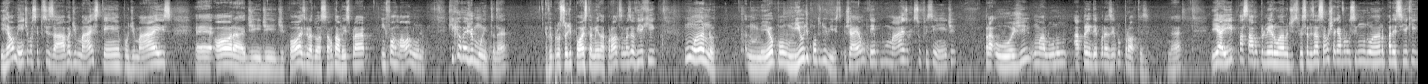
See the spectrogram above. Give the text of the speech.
E realmente você precisava de mais tempo, de mais é, hora de, de, de pós-graduação, talvez, para informar o aluno. O que, que eu vejo muito, né? Eu fui professor de pós também na prótese, mas eu via que um ano, no meu humilde ponto de vista, já é um tempo mais do que suficiente para hoje um aluno aprender, por exemplo, prótese, né? E aí passava o primeiro ano de especialização, chegava no segundo ano, parecia que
